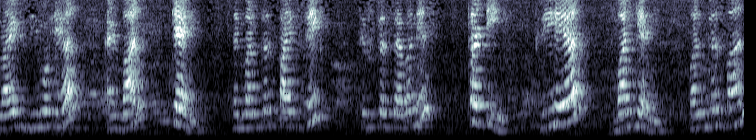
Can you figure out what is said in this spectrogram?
write 0 here and 1 carry. Then 1 plus 5 6. 6 plus 7 is 13. 3 here, 1 carry. 1 plus 1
